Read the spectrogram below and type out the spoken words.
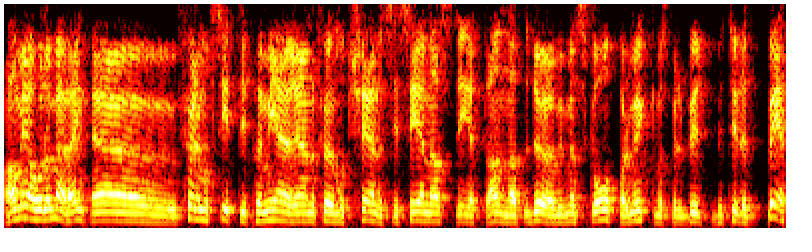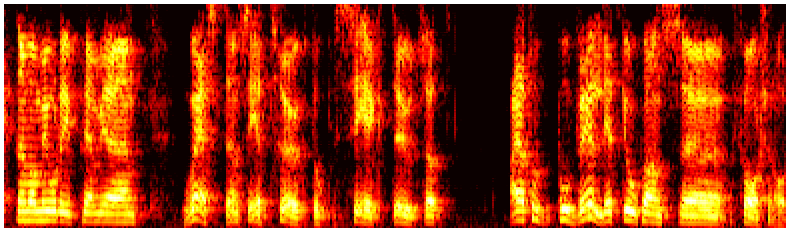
Ja men jag håller med dig. Eh, föll mot City i premiären, föll mot Chelsea senast i ett annat derby. Men skapade mycket. Man spelade betydligt bättre än vad man gjorde i premiären. Western ser trögt och segt ut. Så att jag tror på väldigt god chans eh, för Arsenal.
